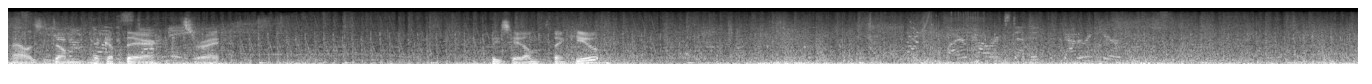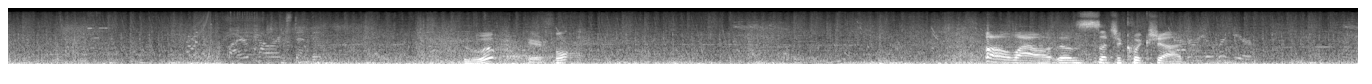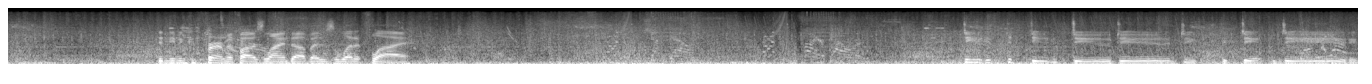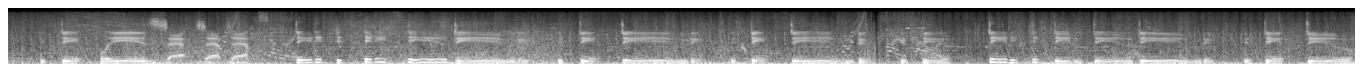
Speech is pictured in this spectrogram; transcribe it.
That was a dumb pickup there. That's alright. Please hit him. Thank you. Firepower extended. Battery here. Firepower extended. Whoop, careful. Oh wow, that was such a quick shot. Battery over here. Didn't even confirm if I was lined up. I just let it fly. Do do.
